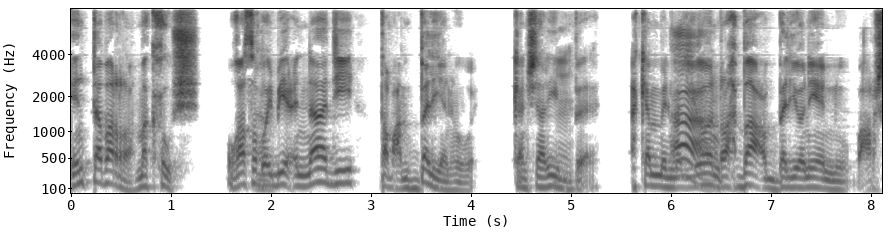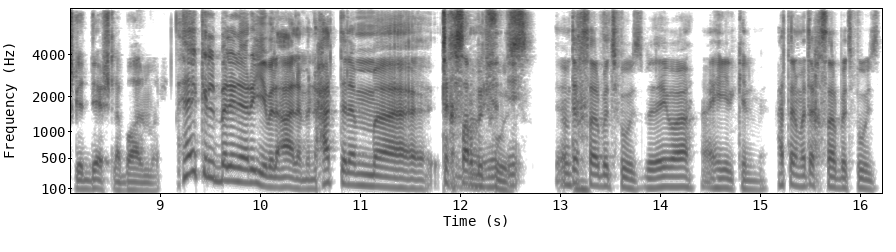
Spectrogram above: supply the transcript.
أنت برا مكحوش. وغصبوا آه. يبيع النادي. طبعا بلين هو. كان شاريه اكمل آه. مليون راح باعه ببليونين وبعرفش قديش لبالمر. هيك البليونيرية بالعالم إنه حتى لما تخسر بتفوز. لما تخسر بتفوز. أيوه هي الكلمة. حتى لما تخسر بتفوز.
